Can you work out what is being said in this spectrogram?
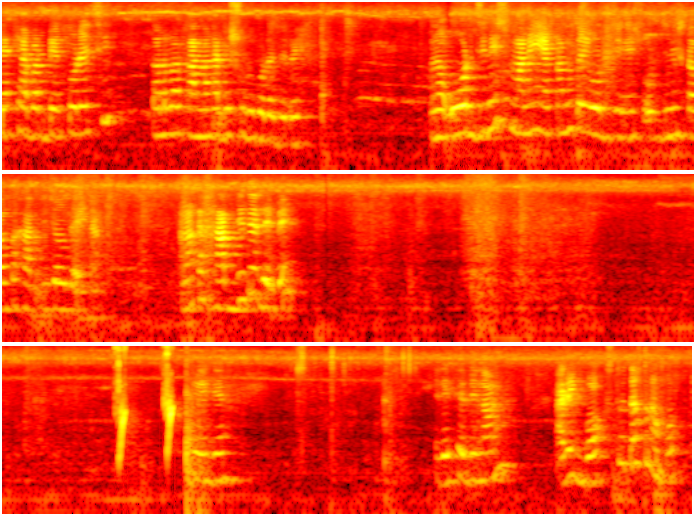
দেখে আবার বের করেছি, তাহলে আবার কান্নাকাটি শুরু করে দেবে। মানে ওর জিনিস মানে একান্তই ওর জিনিস ওর জিনিস কাউকে হাত দিতেও দেয় না। আমাকে হাত দিতে দেবে। রেখে দিলাম। আর এই বক্সটা দেখো না, কত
